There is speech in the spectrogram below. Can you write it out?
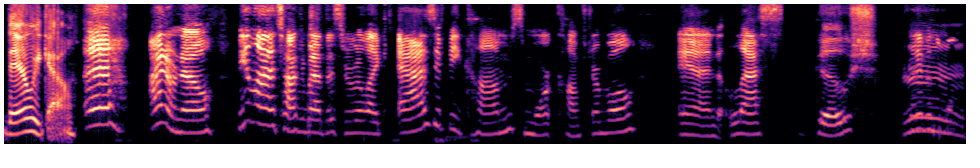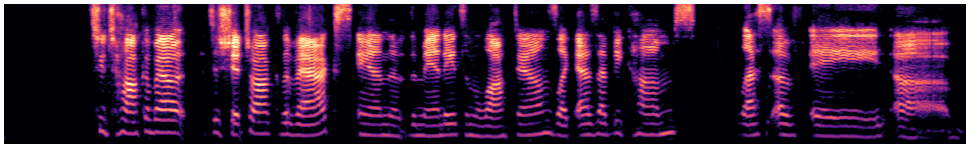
There we go. Eh, I don't know. Me and Lana talked about this. We were like, as it becomes more comfortable and less gauche Mm. to talk about, to shit talk the vax and the, the mandates and the lockdowns, like as that becomes less of a um,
